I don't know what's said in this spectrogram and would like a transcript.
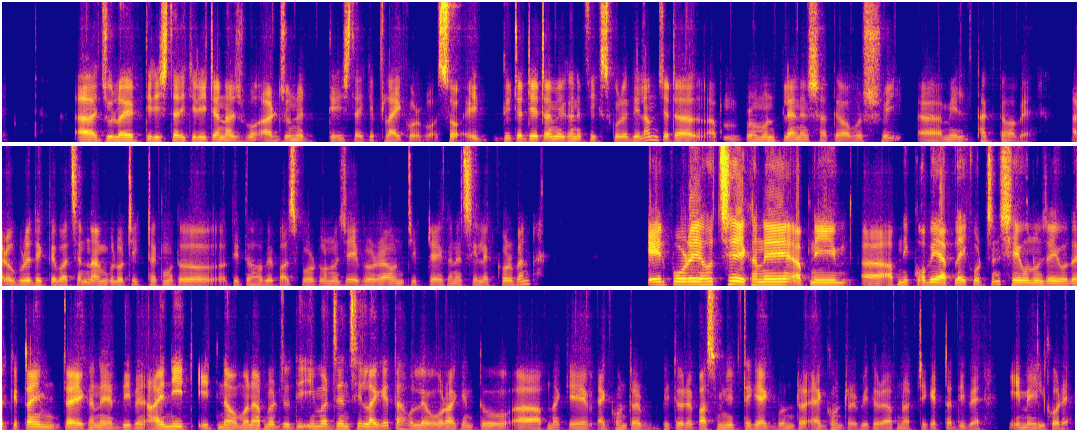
জুলাইয়ের তিরিশ তারিখে রিটার্ন আসব আর জুনের তিরিশ তারিখে ফ্লাই করব। সো এই দুইটা ডেট আমি এখানে ফিক্স করে দিলাম, যেটা ভ্রমণ প্ল্যানের সাথে অবশ্যই মিল থাকতে হবে। আর উপরে দেখতে পাচ্ছেন নামগুলো ঠিকঠাক মতো দিতে হবে পাসপোর্ট অনুযায়ী, এবার রাউন্ড ট্রিপটা এখানে সিলেক্ট করবেন। এরপরে হচ্ছে এখানে আপনি আপনি কবে অ্যাপ্লাই করছেন সেই অনুযায়ী ওদেরকে টাইমটা এখানে দিবেন। আই নিড ইট নাও মানে আপনার যদি ইমার্জেন্সি লাগে তাহলে ওরা কিন্তু আপনাকে এক ঘণ্টার ভিতরে, পাঁচ মিনিট থেকে এক ঘণ্টা এক ঘণ্টার ভিতরে আপনার টিকিটটা দিবে ইমেইল করে।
